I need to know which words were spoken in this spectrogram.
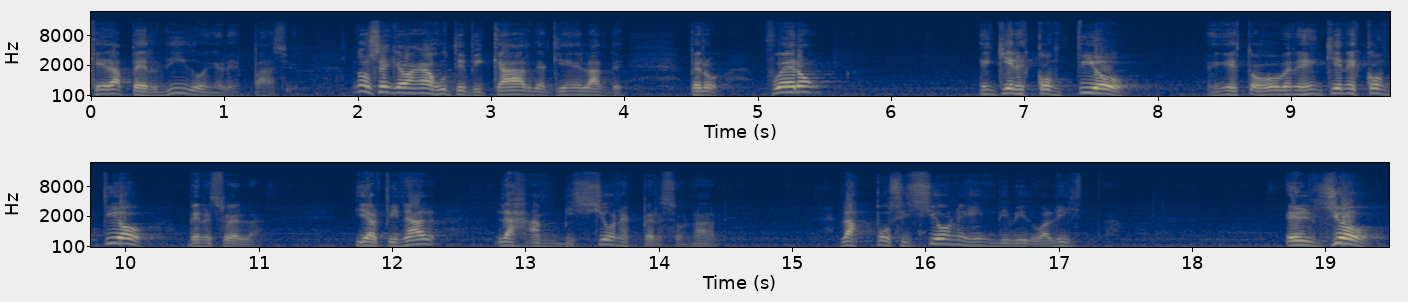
queda perdido en el espacio. No sé qué van a justificar de aquí en adelante, pero fueron en quienes confió, en estos jóvenes, en quienes confió Venezuela. Y al final, las ambiciones personales, las posiciones individualistas, el yo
